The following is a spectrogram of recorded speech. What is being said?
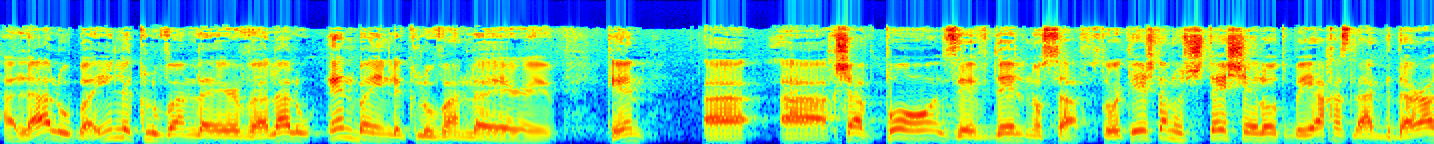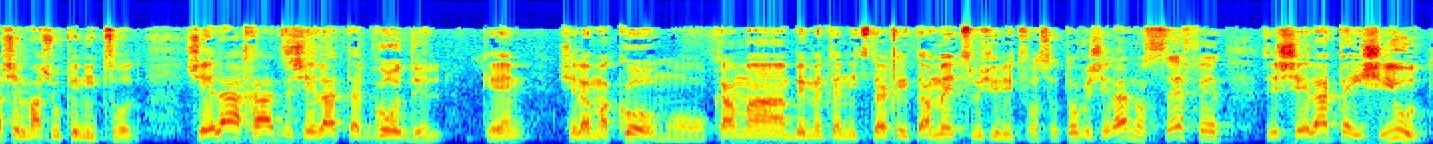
הללו באין לכלובן לערב והללו אין באין לכלובן לערב, כן? עכשיו פה זה הבדל נוסף, זאת אומרת יש לנו שתי שאלות ביחס להגדרה של משהו כניצוד. שאלה אחת זה שאלת הגודל, כן? של המקום, או כמה באמת אני אצטרך להתאמץ בשביל לתפוס אותו, ושאלה נוספת זה שאלת האישיות,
